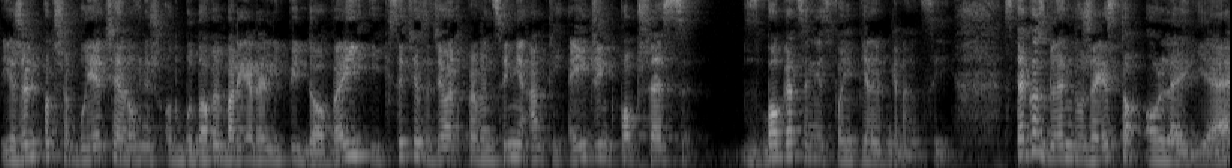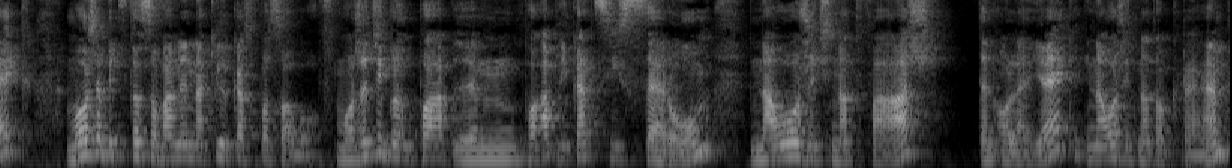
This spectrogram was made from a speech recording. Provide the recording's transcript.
Jeżeli potrzebujecie również odbudowy bariery lipidowej i chcecie zadziałać prewencyjnie anti-aging poprzez wzbogacenie swojej pielęgnacji. Z tego względu, że jest to olejek, może być stosowany na kilka sposobów. Możecie go po, po aplikacji serum nałożyć na twarz, ten olejek, i nałożyć na to krem.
